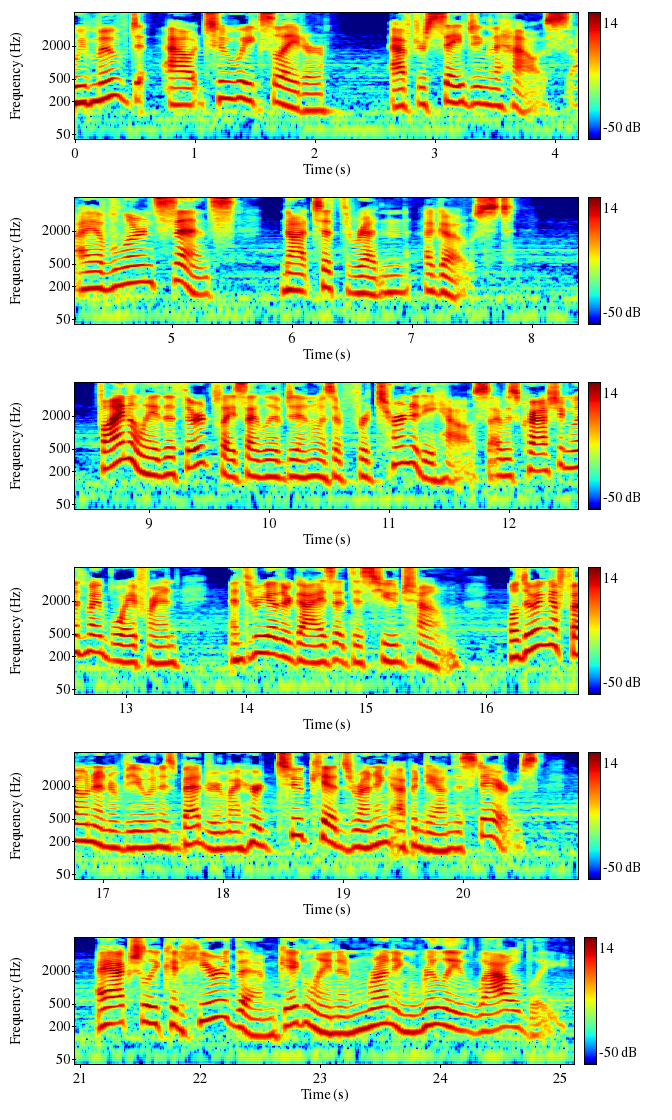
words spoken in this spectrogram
We moved out two weeks later after saging the house. I have learned since not to threaten a ghost. Finally, the third place I lived in was a fraternity house. I was crashing with my boyfriend and three other guys at this huge home. While doing a phone interview in his bedroom, I heard two kids running up and down the stairs. I actually could hear them giggling and running really loudly.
